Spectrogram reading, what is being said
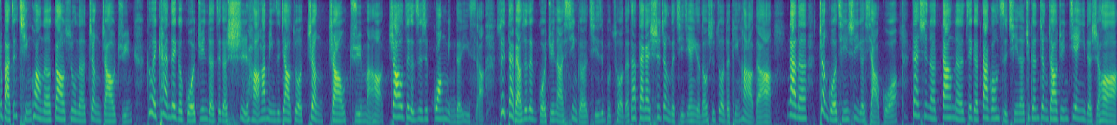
就把这个情况呢告诉呢郑昭君。各位看这个国君的这个谥号，他名字叫做郑昭君嘛哈，昭这个字是光明的意思啊，所以代表说这个国君呢性格其实不错的，他大概施政的期间也都是做得挺好的啊。那呢，郑国其实是一个小国，但是呢，当呢这个大公子期呢去跟郑昭君建议的时候啊，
